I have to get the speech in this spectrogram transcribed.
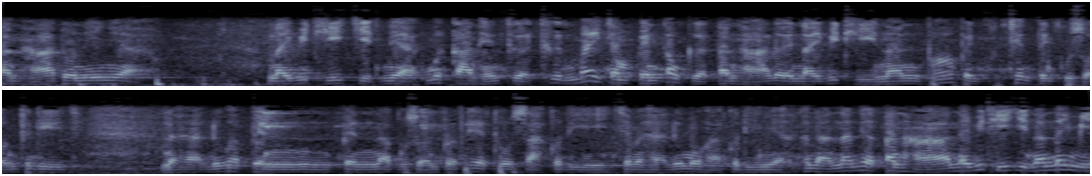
ตัณหาตัวนี้เนี่ยในวิถีจิตเนี่ยเมื่อการเห็นเกิดขึ้นไม่จำเป็นต้องเกิดตัณหาเลยในวิถีนั้น เพราะเป็นเช่นเป็นกุศลก็ดี นะฮะหรือว่าเป็นเป็นอกุศลประเภทโทสะก็ดีใช่ไหมฮะหรือโมหะก็ดีเนี่ยขณะนั้นเนี่ยตัณหาในวิถีจิตนั้นไม่มี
